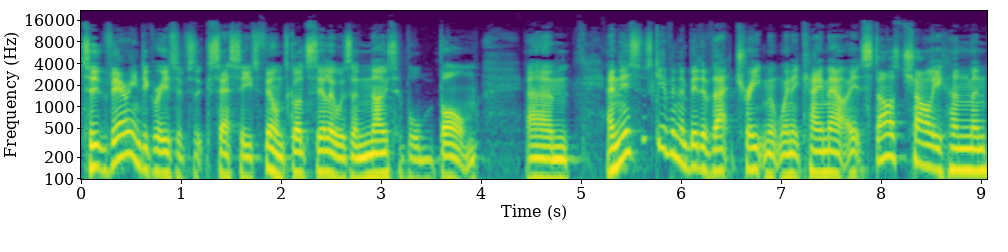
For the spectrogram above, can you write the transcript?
to varying degrees of success, these films. Godzilla was a notable bomb. Um, and this was given a bit of that treatment when it came out. It stars Charlie Hunnam,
